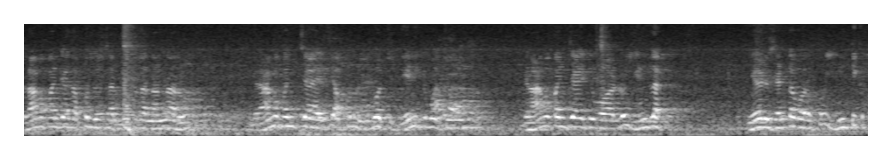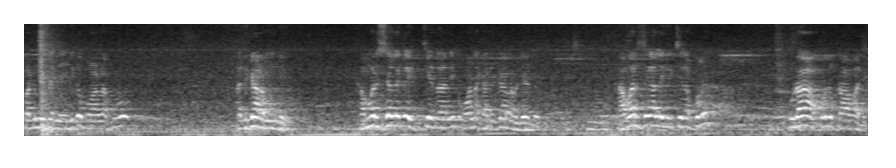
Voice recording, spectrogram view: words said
గ్రామ పంచాయతీ అప్పులు సరిపోతుందని అన్నారు. గ్రామ పంచాయతీ అప్పులు ఇవ్వచ్చు దేనికి ఇవ్వచ్చు? గ్రామ పంచాయతీ వాళ్ళు ఇండ్లకు ఏడు సెంట్ల వరకు ఇంటికి పర్మిషన్ అనేది వాళ్ళకు అధికారం ఉంది. కమర్షియల్గా ఇచ్చేదానికి వాళ్ళకి అధికారం లేదు. కమర్షియల్గా ఇచ్చినప్పుడు కూడా అప్పులు కావాలి.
